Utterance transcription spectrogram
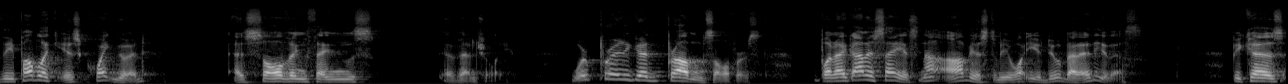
the public is quite good at solving things eventually. We're pretty good problem solvers. But I got to say, it's not obvious to me what you do about any of this. Because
